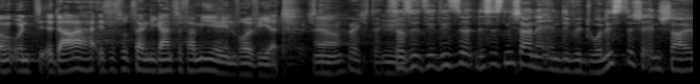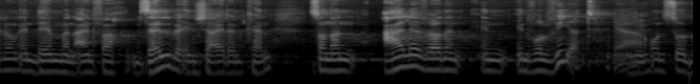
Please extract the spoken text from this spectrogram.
Und da ist es sozusagen die ganze Familie involviert. Richtig. Ja. Richtig. Mhm. Also diese, das ist nicht eine individualistische Entscheidung, in der man einfach selber entscheiden kann, sondern alle werden in, involviert. Ja? Mhm. Und so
